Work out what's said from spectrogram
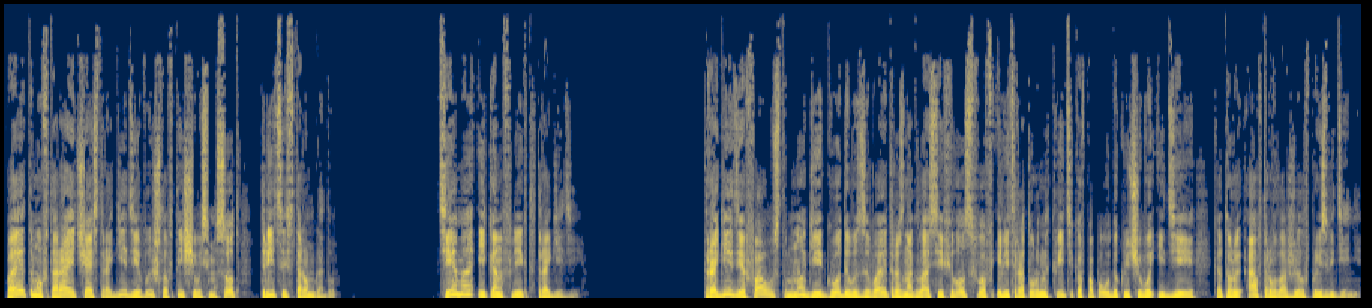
Поэтому вторая часть трагедии вышла в 1832 году. Тема и конфликт трагедии. Трагедия «Фауст» многие годы вызывает разногласия философов и литературных критиков по поводу ключевой идеи, которую автор вложил в произведение.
